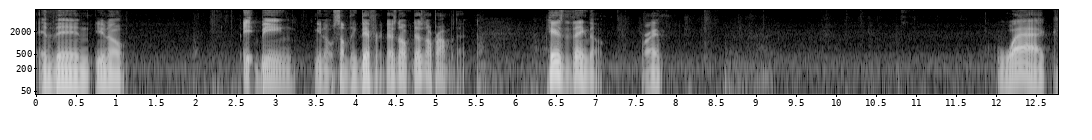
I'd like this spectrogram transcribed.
and then, you know, it being, you know, something different. There's no there's no problem with that. Here's the thing though, right? Wack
